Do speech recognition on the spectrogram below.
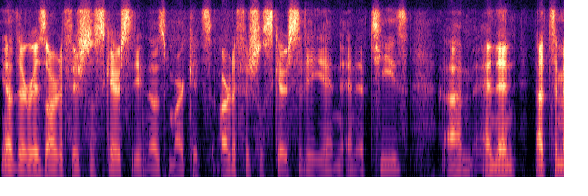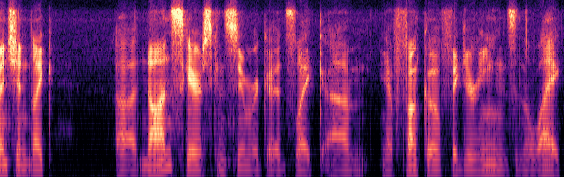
you know there is artificial scarcity in those markets artificial scarcity in nfts um, and then not to mention like uh, non-scarce consumer goods like um, you know funko figurines and the like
